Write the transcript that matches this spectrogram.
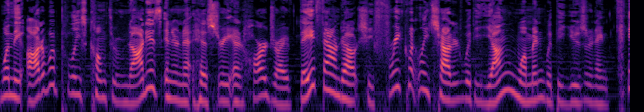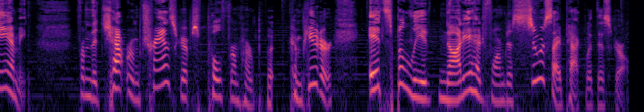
When the Ottawa police combed through Nadia's internet history and hard drive, they found out she frequently chatted with a young woman with the username Cami from the chat room transcripts pulled from her p- computer, it's believed Nadia had formed a suicide pact with this girl,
